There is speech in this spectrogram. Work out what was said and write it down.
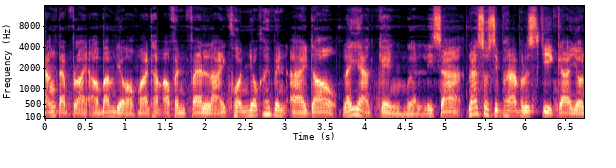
ตั้งแต่ปล่อยอัลบั้มเดียวออกมาทำเอาแฟนๆหลายคนยกให้เป็นไอดอลและอยากเก่งเหมือนลิซ่าล่าสุด 15 พฤศจิกายน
